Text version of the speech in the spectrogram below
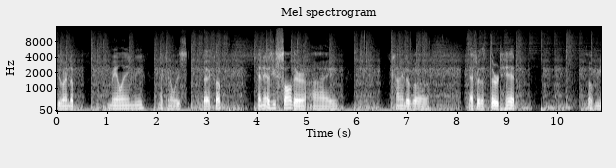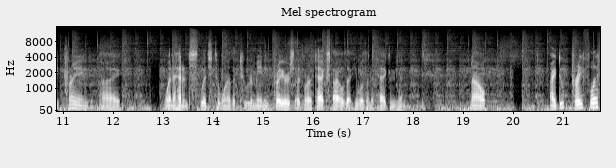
do end up meleeing me, I can always back up. And as you saw there, I kind of, uh, after the third hit of me praying, I went ahead and switched to one of the two remaining prayers or attack styles that he wasn't attacking me in. Now, I do pray flick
